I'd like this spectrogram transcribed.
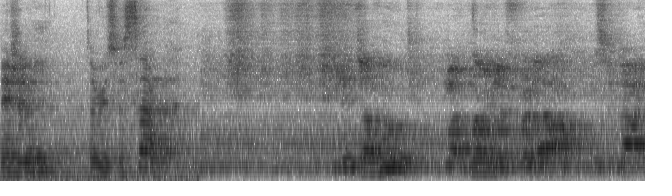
Eh Jamy, t'as vu ce sable Il est bien beau. Maintenant, il va falloir le séparer.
